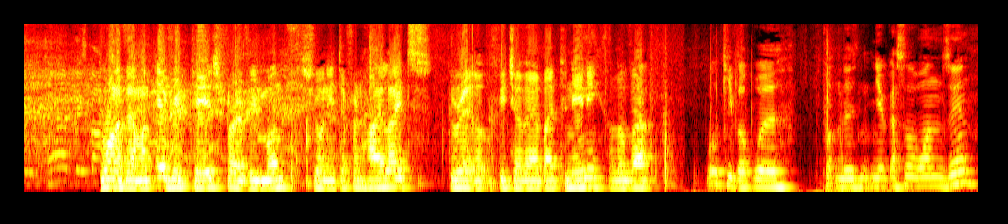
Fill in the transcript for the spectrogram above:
superbly by One of them on every page for every month, showing you different highlights. Great little feature there by Panini. I love that. We'll keep up with putting the Newcastle ones in.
